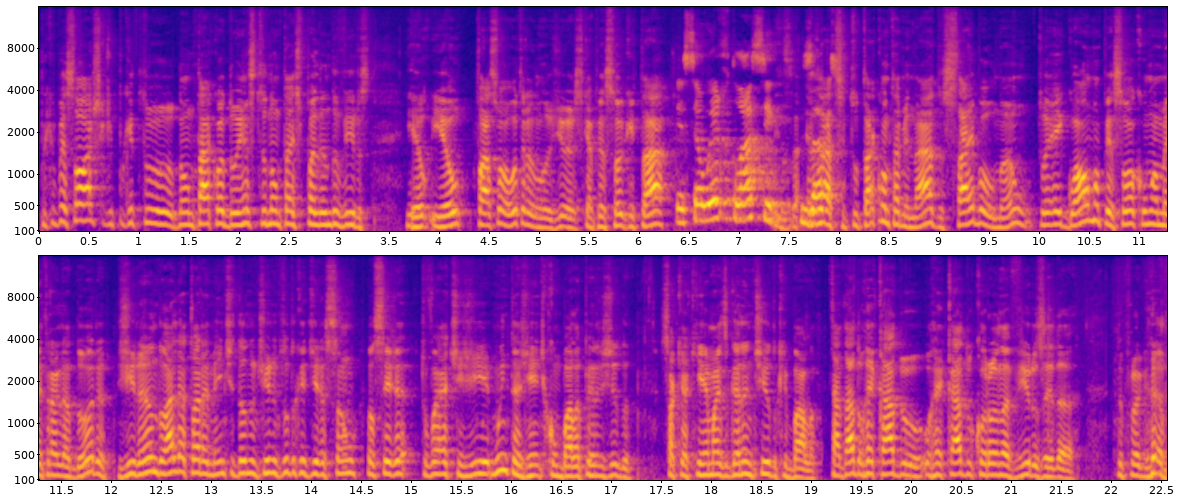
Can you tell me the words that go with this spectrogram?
Porque o pessoal acha que porque tu não tá com a doença, tu não tá espalhando o vírus. E eu, e eu faço a outra analogia, acho que a pessoa que está. Esse é o erro clássico. Exa exato. exato. Se tu está contaminado, saiba ou não, tu é igual uma pessoa com uma metralhadora girando aleatoriamente, dando tiro em tudo que é direção. Ou seja, tu vai atingir muita gente com bala perdida. Só que aqui é mais garantido que bala. Tá dado o recado, o recado coronavírus aí da, do programa.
